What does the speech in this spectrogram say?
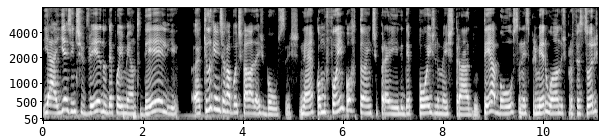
E aí a gente vê no depoimento dele aquilo que a gente acabou de falar das bolsas, né? Como foi importante para ele depois no mestrado ter a bolsa nesse primeiro ano, os professores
